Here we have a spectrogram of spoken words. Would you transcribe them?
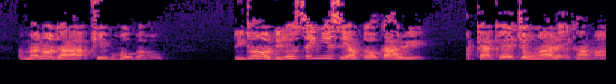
။အမှန်တော့ ဒါအဖြေမဟုတ်ပါဘူး။ဒီတော့ ဒီလိုစိတ်ညစ်စရာသောကတွေ အခက်အခဲ ကြုံလာတဲ့အခါမှာ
